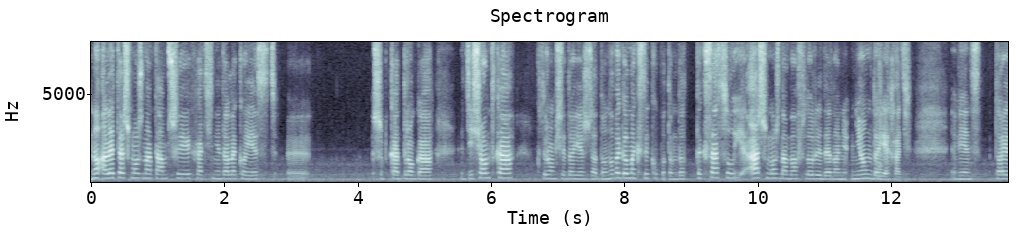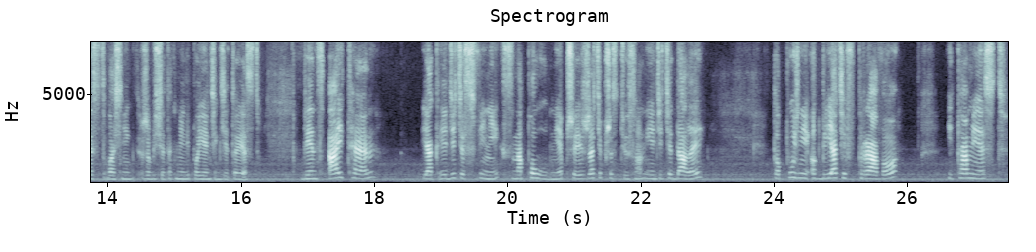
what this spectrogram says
No ale też można tam przyjechać, niedaleko jest szybka droga dziesiątka, którą się dojeżdża do Nowego Meksyku, potem do Teksasu i aż można na Florydę no, ni- nią dojechać. Więc to jest właśnie, żebyście tak mieli pojęcie, gdzie to jest. Więc I-10, jak jedziecie z Phoenix na południe, przejeżdżacie przez Tucson, jedziecie dalej, to później odbijacie w prawo i tam jest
